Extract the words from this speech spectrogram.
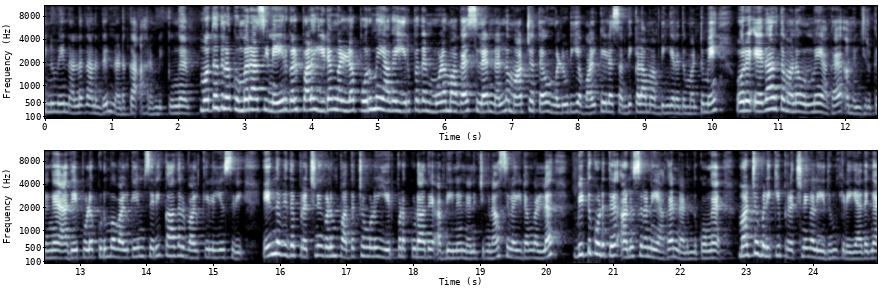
இன்னுமே நல்லதானது நடக்க ஆரம்பிக்குங்க. மொத்தத்தில் கும்பராசி நேயர்கள் பல இடங்களில் பொறுமையாக இருப்பதன் மூலமாக சில நல்ல மாற்றத்தை உங்களுடைய வாழ்க்கையில் சந்திக்கலாம் அப்படிங்கிறது மட்டுமே ஒரு யதார்த்தமான உண்மையாக அமைஞ்சிருக்குங்க. அதே போல் குடும்ப வாழ்க்கையும் சரி காதல் வாழ்க்கையிலையும் சரி எந்தவித பிரச்சனைகளும் பதற்றங்களும் ஏற்படக்கூடாது அப்படின்னு நினச்சிங்கன்னா சில இடங்களில் விட்டு கொடுத்து அனுசரணையாக நடந்துக்கோங்க. மற்றபடிக்கு பிரச்சனைகள் எதுவும் கிடையாதுங்க.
